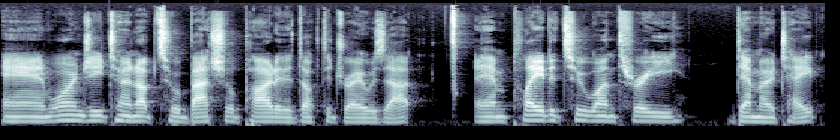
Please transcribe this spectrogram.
And Warren G turned up to a bachelor party that Dr. Dre was at and played a 213 demo tape.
